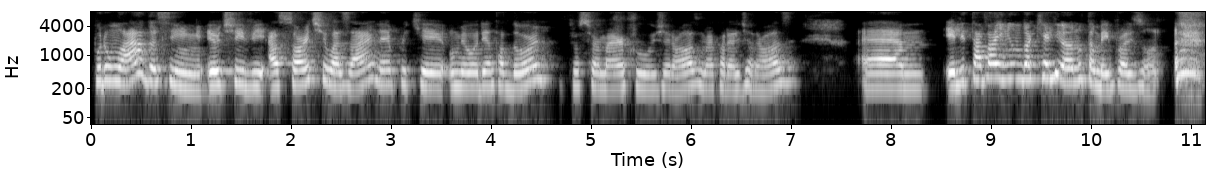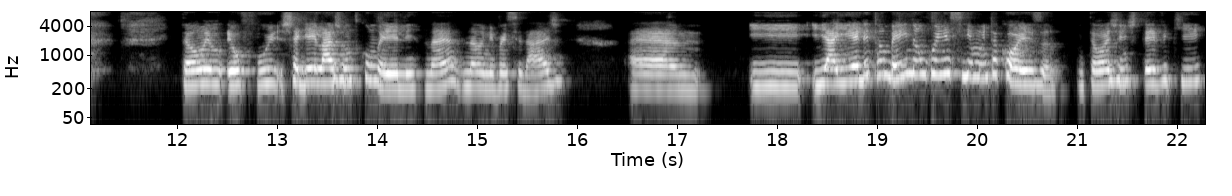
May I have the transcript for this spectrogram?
por um lado, assim, eu tive a sorte e o azar, né? Porque o meu orientador, o professor Marco Gerosa, Marco Aurélio Gerosa, é, ele estava indo aquele ano também para o Arizona. então eu, eu fui, cheguei lá junto com ele, né? Na universidade. É, e, e aí ele também não conhecia muita coisa. Então a gente teve que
